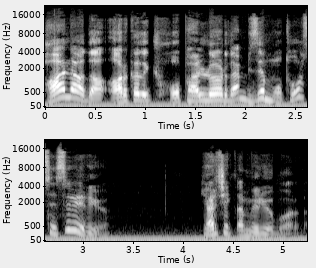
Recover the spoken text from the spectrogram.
hala da arkadaki hoparlörden bize motor sesi veriyor. Gerçekten veriyor bu arada.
